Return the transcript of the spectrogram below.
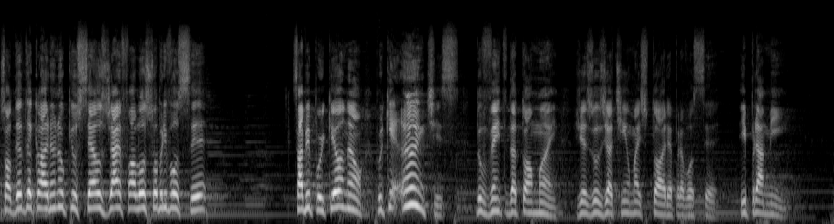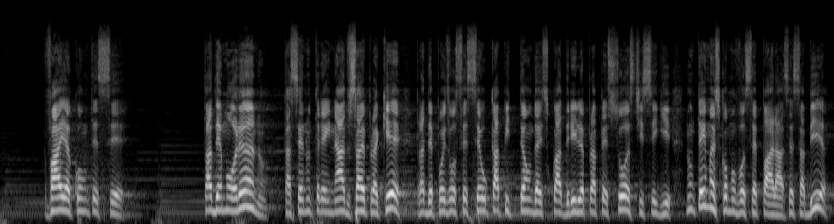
Só estou declarando que os céus já falou sobre você. Sabe por quê ou não? Porque antes do ventre da tua mãe, Jesus já tinha uma história para você e para mim. Vai acontecer. Está demorando? Está sendo treinado, sabe para quê? Para depois você ser o capitão da esquadrilha para pessoas te seguir. Não tem mais como você parar, você sabia?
